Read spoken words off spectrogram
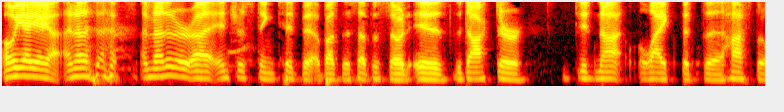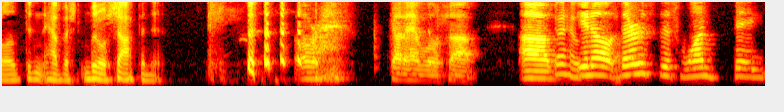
Oh yeah, yeah, yeah. Another another uh, interesting tidbit about this episode is the doctor did not like that the hospital didn't have a little shop in it. All right. Gotta have a little shop. Uh, Gotta have a you know, there's this one big,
